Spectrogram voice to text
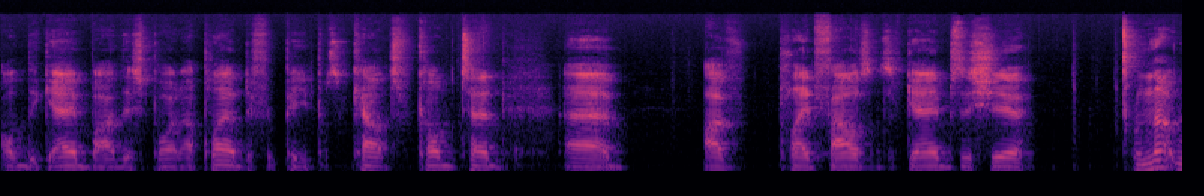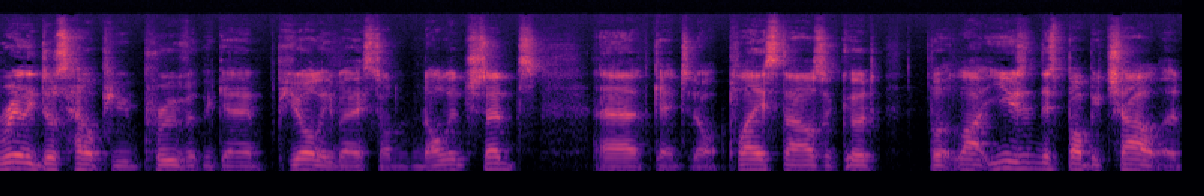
on the game by this point. I play on different people's accounts for content. Um, I've played thousands of games this year. And that really does help you improve at the game purely based on knowledge sense, uh, getting to know what play styles are good. But like using this Bobby Charlton,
